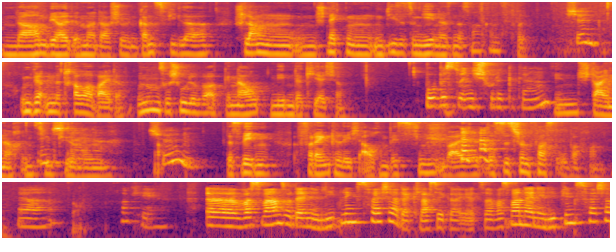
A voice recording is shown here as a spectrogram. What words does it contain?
Und da haben wir halt immer da schön ganz viele Schlangen und Schnecken und dieses und jenes. Und das war ganz toll. Schön. Und wir hatten eine Trauerweide. Und unsere Schule war genau neben der Kirche. Wo bist du in die Schule gegangen? In Steinach in In Südthüringen. Steinach. Schön. Deswegen fränkel ich auch ein bisschen, weil das ist schon fast Oberfranken. Ja. Okay. Äh, was waren so deine Lieblingsfächer? Der Klassiker jetzt. Was waren deine Lieblingsfächer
